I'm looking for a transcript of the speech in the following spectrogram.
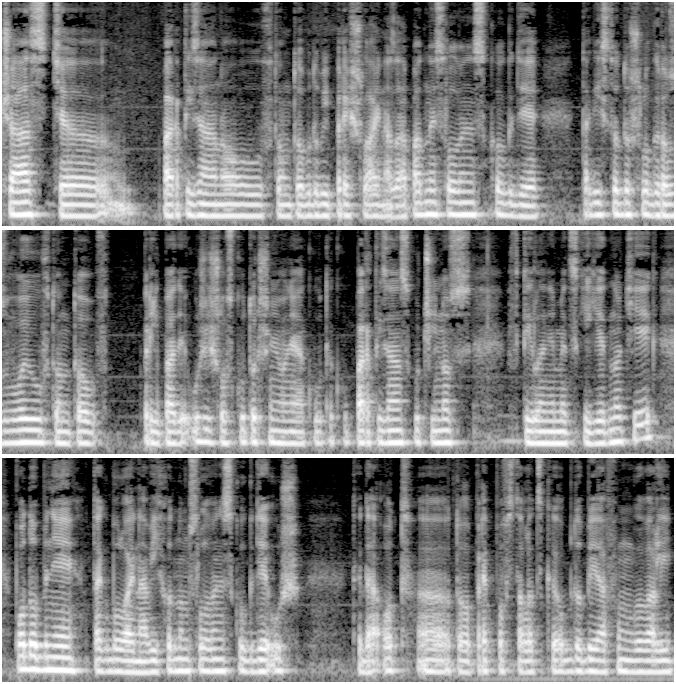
Časť eh, partizánov v tomto období prešla aj na západné Slovensko, kde takisto došlo k rozvoju v tomto, v prípade už išlo skutočne o nejakú takú partizánsku činnosť v tyle nemeckých jednotiek. Podobne tak bolo aj na východnom Slovensku, kde už teda od e, toho predpovstaleckého obdobia fungovali e,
